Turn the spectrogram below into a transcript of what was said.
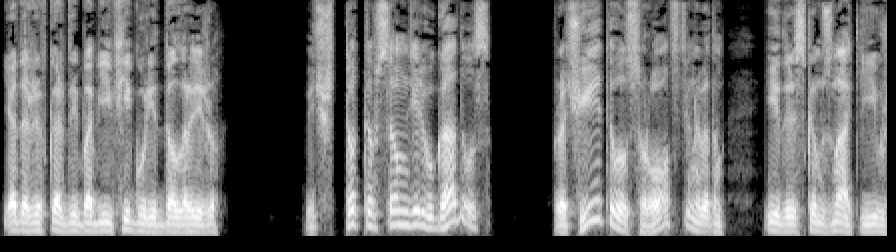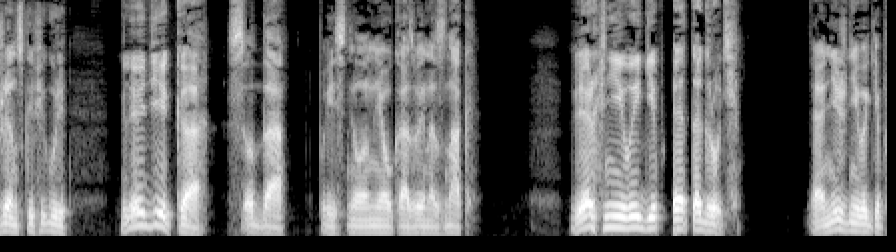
Я даже в каждой бабьей фигуре доллар вижу. Ведь что-то в самом деле угадывалось, прочитывалось родственно в этом идольском знаке и в женской фигуре. — Гляди-ка сюда, — пояснил он мне, указывая на знак. — Верхний выгиб — это грудь, а нижний выгиб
